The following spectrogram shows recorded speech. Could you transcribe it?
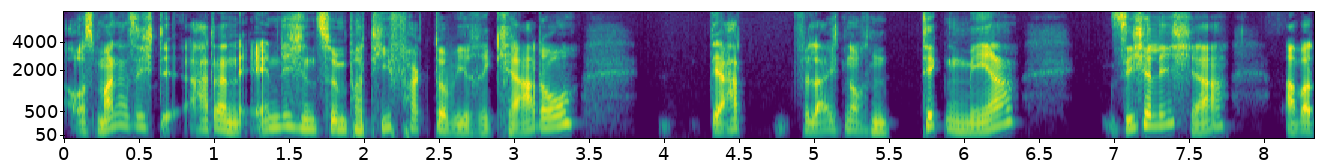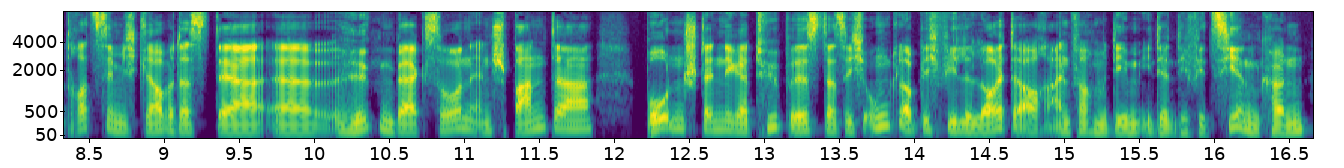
aus meiner Sicht, hat einen ähnlichen Sympathiefaktor wie Ricciardo. Der hat vielleicht noch einen Ticken mehr, sicherlich, ja. Aber trotzdem, ich glaube, dass der äh, Hülkenberg so ein entspannter, bodenständiger Typ ist, dass sich unglaublich viele Leute auch einfach mit dem identifizieren können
